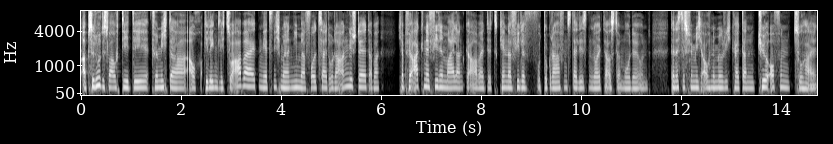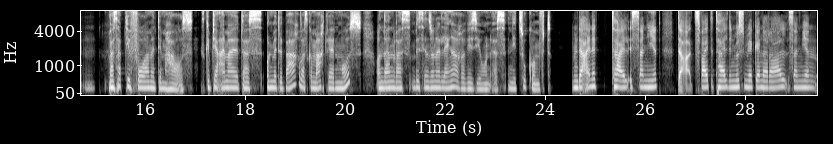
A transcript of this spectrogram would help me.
Absolut. Es war auch die Idee für mich da auch gelegentlich zu arbeiten. Jetzt nicht mehr, nie mehr Vollzeit oder angestellt, aber ich habe für Akne viel in Mailand gearbeitet, kenne da viele Fotografen, Stylisten, Leute aus der Mode und dann ist das für mich auch eine Möglichkeit, dann Tür offen zu halten. Was habt ihr vor mit dem Haus? Es gibt ja einmal das Unmittelbare, was gemacht werden muss und dann was ein bisschen so eine längere Vision ist in die Zukunft. Der eine Teil ist saniert. Der zweite Teil, den müssen wir general sanieren,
